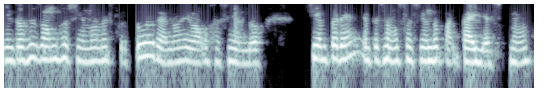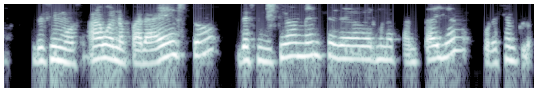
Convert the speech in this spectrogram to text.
entonces vamos haciendo una estructura, ¿no? Y vamos haciendo, siempre empezamos haciendo pantallas, ¿no? Decimos, ah, bueno, para esto definitivamente debe haber una pantalla, por ejemplo,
